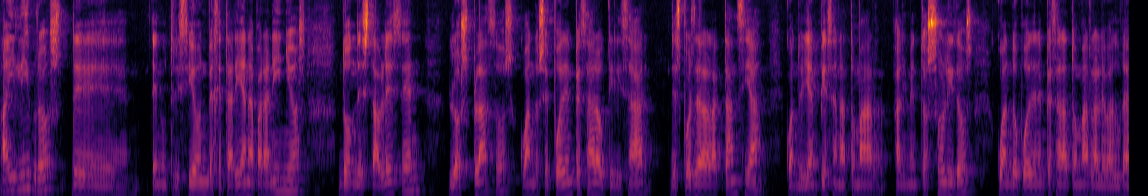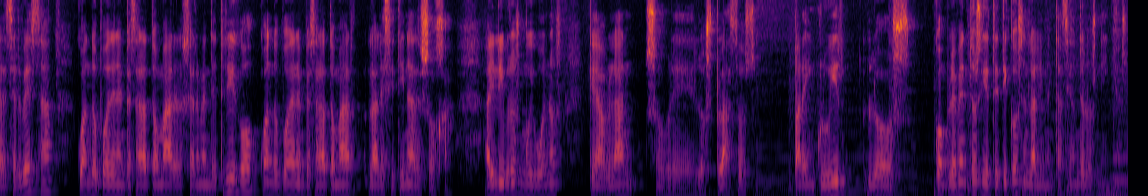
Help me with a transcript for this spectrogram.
Hay libros de, nutrición vegetariana para niños donde establecen los plazos cuando se puede empezar a utilizar después de la lactancia, cuando ya empiezan a tomar alimentos sólidos, cuando pueden empezar a tomar la levadura de cerveza, cuando pueden empezar a tomar el germen de trigo, cuando pueden empezar a tomar la lecitina de soja. Hay libros muy buenos que hablan sobre los plazos para incluir los complementos dietéticos en la alimentación de los niños.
